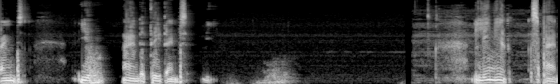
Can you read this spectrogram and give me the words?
times u and 3 times v. Linear span.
